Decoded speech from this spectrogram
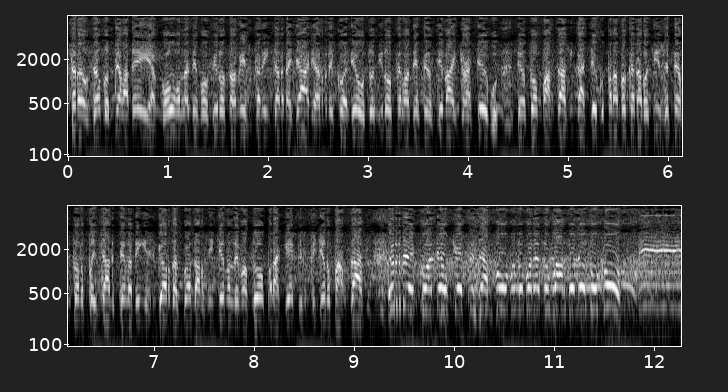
Transando pela meia. Cola devolvido outra vez pela intermediária. Recolheu, dominou pela defensiva. Aí Gatego. Tentou passagem. Gatego para a boca da Batista. Tentando pensar pela meia esquerda. Quando a Argentina levantou para Kempis pedindo passagem. Recolheu. Kempis é fogo no do guarda. Levou gol. E...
